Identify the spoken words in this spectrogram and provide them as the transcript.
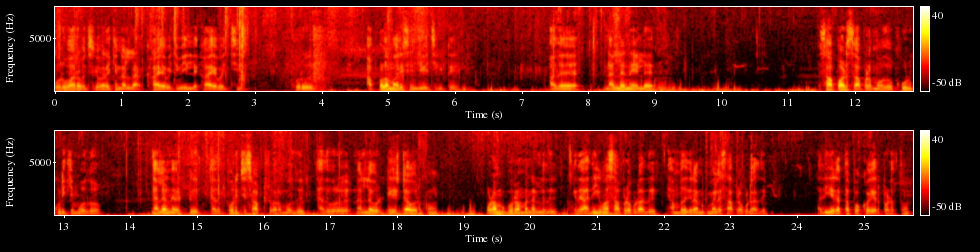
ஒரு வாரம் வச்சு வரைக்கும் நல்லா காய வச்சு வெயிலில் காய வச்சு ஒரு அப்பளம் மாதிரி செஞ்சு வச்சுக்கிட்டு அதை நல்லெண்ணெயில் சாப்பாடு சாப்பிடும் போதோ கூழ் குடிக்கும் போதோ நல்லெண்ணெய் விட்டு அதை பொரித்து சாப்பிட்டுட்டு வரும்போது அது ஒரு நல்ல ஒரு டேஸ்ட்டாகவும் இருக்கும். உடம்புக்கும் ரொம்ப நல்லது. இதை அதிகமாக சாப்பிடக்கூடாது. ஐம்பது கிராமுக்கு மேலே சாப்பிடக்கூடாது. அதிக ரத்தப்போக்கம் ஏற்படுத்தும்.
